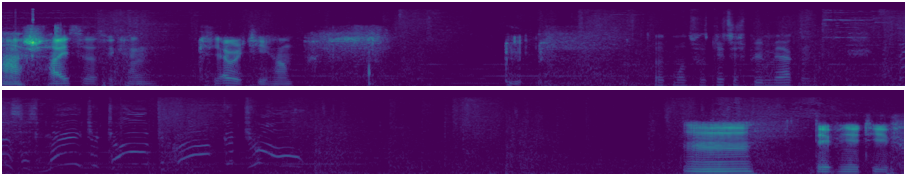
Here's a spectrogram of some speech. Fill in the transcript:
Ha, scheiße, dass wir kein Clarity haben. Sollten wir uns fürs nächste Spiel merken. Mm, definitiv.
